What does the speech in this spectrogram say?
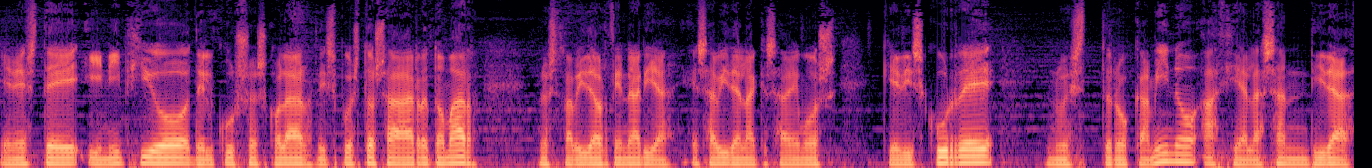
en este inicio del curso escolar, dispuestos a retomar nuestra vida ordinaria, esa vida en la que sabemos que discurre nuestro camino hacia la santidad,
